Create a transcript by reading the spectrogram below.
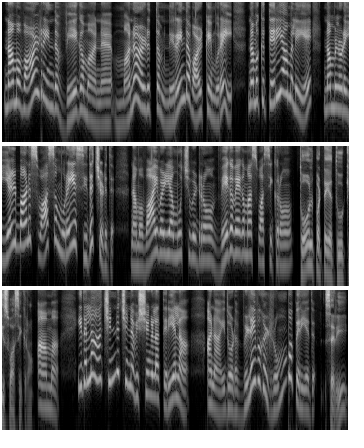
நாம வாழ்ற இந்த வேகமான மன அழுத்தம் நிறைந்த வாழ்க்கை முறை நமக்கு தெரியாமலேயே நம்மளோட இயல்பான சுவாச முறைய சிதைச்சிடுது. நம்ம வாய் வழியா மூச்சு விடுறோம் வேக வேகமா சுவாசிக்கிறோம். தோள்பட்டைய தூக்கி சுவாசிக்கிறோம். ஆமா. இதெல்லாம் சின்ன சின்ன விஷயங்களா தெரியலாம் ஆனா இதோட விளைவுகள் ரொம்ப பெரியது. சரி.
